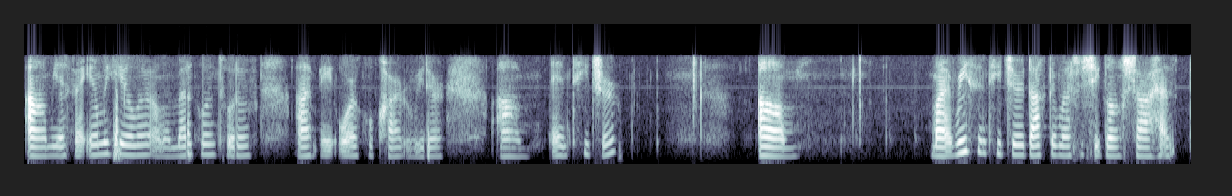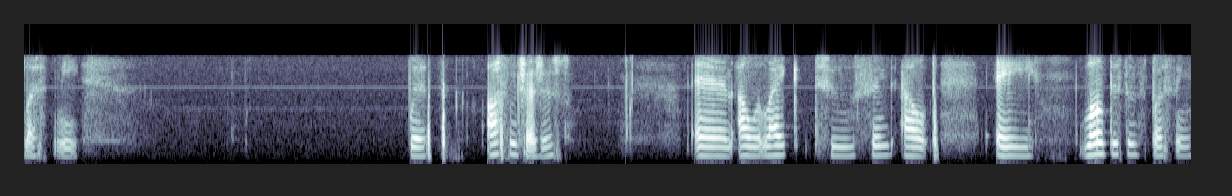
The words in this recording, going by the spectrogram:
um, yes, I am a healer. I'm a medical intuitive. I'm a oracle card reader um, and teacher. Um, my recent teacher, Dr. Master Shigong Shah, has blessed me with awesome treasures, and I would like to send out a long distance blessing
